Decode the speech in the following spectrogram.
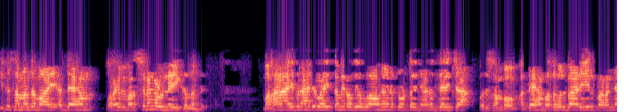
ഇത് സംബന്ധമായി അദ്ദേഹം കുറെ വിമർശനങ്ങൾ ഉന്നയിക്കുന്നുണ്ട്. മഹാനായ ഇബിൻ ഹജർ അലി അള്ളാഹുവിനെ തൊട്ട് ഞാൻ ഉദ്ധരിച്ച ഒരു സംഭവം. അദ്ദേഹം ഫതഹുൽ ബാരിയിൽ പറഞ്ഞ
